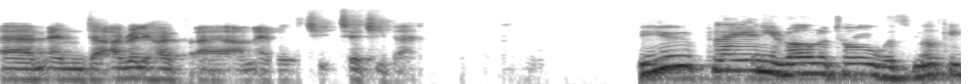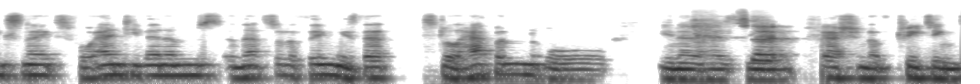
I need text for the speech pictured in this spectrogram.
Um, and uh, I really hope uh, I'm able to, to achieve that. Do you play any role at all with milking snakes for antivenoms and that sort of thing? Is that still happen or, you know, has so, the fashion of treating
